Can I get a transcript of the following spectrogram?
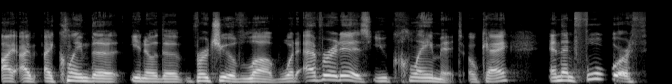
I, I, I claim the you know the virtue of love. Whatever it is, you claim it. Okay. And then fourth,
